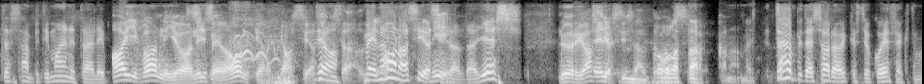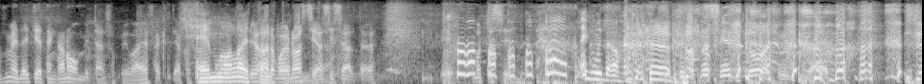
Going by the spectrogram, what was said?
tässähän piti mainita, eli... Aivan, joo, Siis- nyt meillä on kerrankin asia Joo, sisältö. meillä on asia Niin. sisältöä, yes. Nyöri asia Eli- sisältö. Korva asia. tarkkana nyt. Tähän pitäisi saada oikeasti joku efekti, mutta meillä ei tietenkään ole mitään sopivaa efektiä, koska En mä puhutaan niin laittanut harvoin asia mitään. sisältöä. Niin. mutta si- Eikö mitään? no siitä noin. se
